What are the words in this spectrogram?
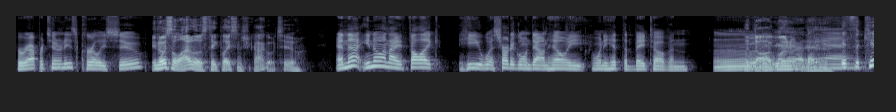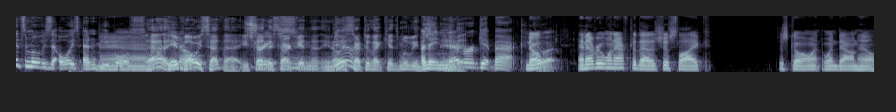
Career Opportunities, Curly Sue, you notice a lot of those take place in Chicago too. and that you know, and I felt like he started going downhill when he when he hit the Beethoven. Mm, The dog one? yeah, that- Yeah. It's the kids' movies that always end people's. Yeah, you you've know, always said that. You said they start getting, the- you know, they start doing that kids movie, and, and they just it. never get back. Nope. To it. And everyone after that is just like, just go went, went downhill.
